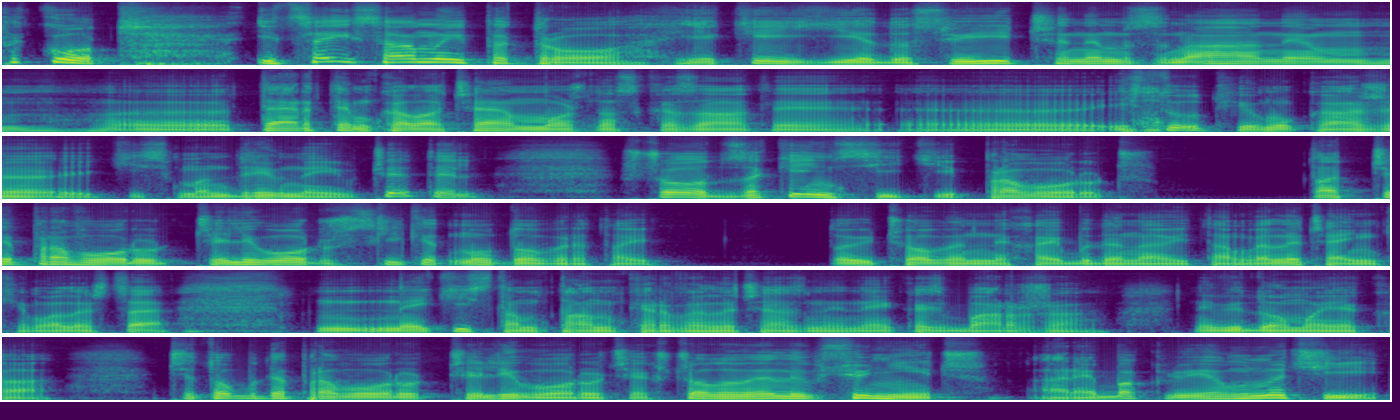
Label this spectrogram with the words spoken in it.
Так от, і цей самий Петро, який є досвідченим, знаним, е, тертим калачем, можна сказати, е, і тут йому каже якийсь мандрівний вчитель, що от закинь сіті праворуч. Та чи праворуч, чи ліворуч, скільки, ну добре, та й той човен нехай буде навіть там величеньким, але ж це не якийсь там танкер величезний, не якась баржа, невідомо яка. Чи то буде праворуч, чи ліворуч, якщо ловили всю ніч, а риба клює вночі.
